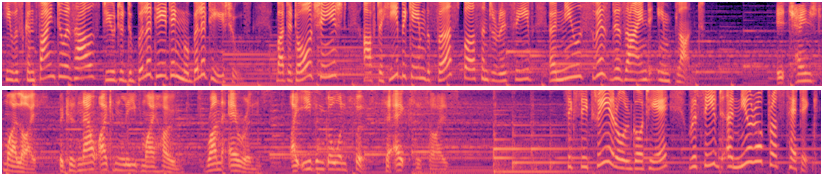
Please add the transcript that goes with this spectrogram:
He was confined to his house due to debilitating mobility issues, but it all changed after he became the first person to receive a new Swiss designed implant. It changed my life because now I can leave my home, run errands, I even go on foot to exercise. 63 year old Gauthier received a neuroprosthetic.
